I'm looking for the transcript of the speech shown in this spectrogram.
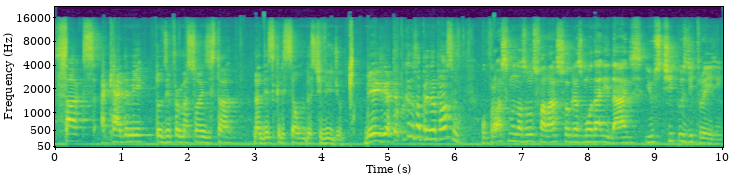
Sachs Academy, todas as informações estão na descrição deste vídeo. Beijo e até o que nós vamos aprender no próximo? O próximo nós vamos falar sobre as modalidades e os tipos de trading.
